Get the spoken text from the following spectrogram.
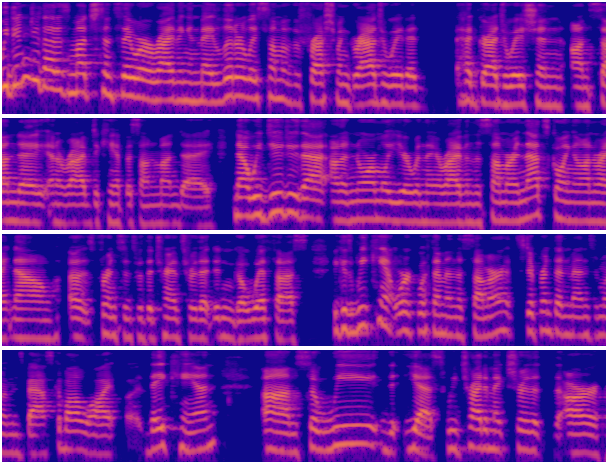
We didn't do that as much since they were arriving in May. Literally, some of the freshmen graduated had graduation on Sunday and arrived to campus on Monday. Now we do do that on a normal year when they arrive in the summer, and that's going on right now. Uh, for instance, with the transfer that didn't go with us because we can't work with them in the summer. It's different than men's and women's basketball. Why they can. Um, so we, yes, we try to make sure that our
